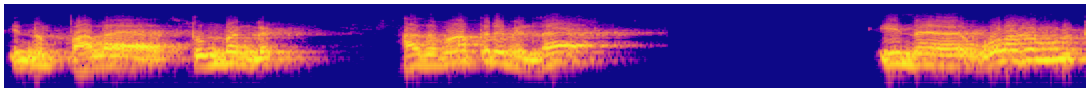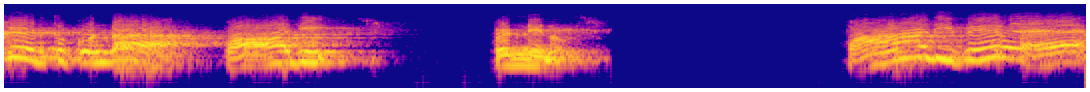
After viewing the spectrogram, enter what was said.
இன்னும் பல துன்பங்கள். அது மாத்திரமில்ல. இந்த உலகம் முழுக்க எடுத்துக்கொண்டா பாதி பெண்ணினம். பாதி பேரை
